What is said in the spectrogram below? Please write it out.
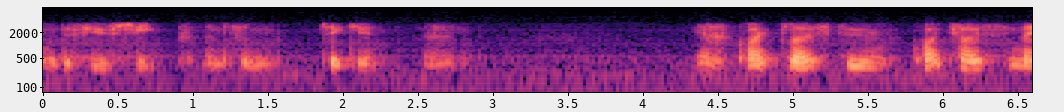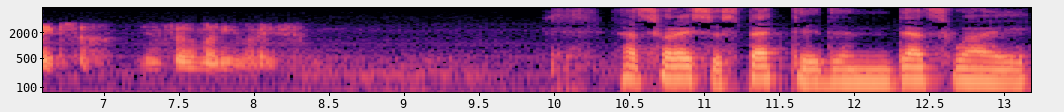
with a few sheep and some chicken, and yeah, quite close to quite close to nature in so many ways. That's what I suspected, and that's why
